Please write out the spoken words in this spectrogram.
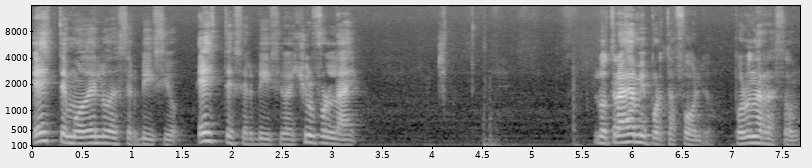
este modelo de servicio, este servicio, Sure for Life, lo traje a mi portafolio por una razón.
